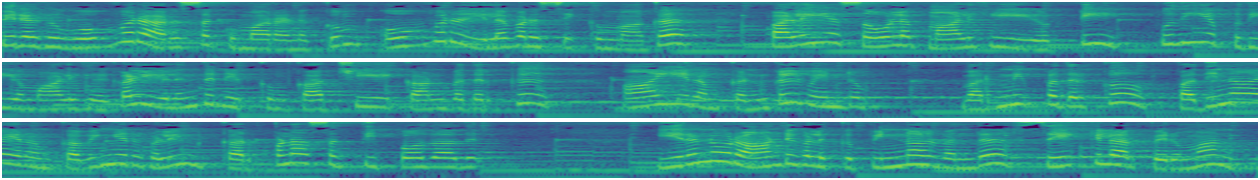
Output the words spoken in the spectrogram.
பிறகு ஒவ்வொரு அரசகுமாரனுக்கும் ஒவ்வொரு இளவரசிக்குமாக பழைய சோழ மாளிகையொட்டி புதிய புதிய மாளிகைகள் எழுந்து நிற்கும் காட்சியை காண்பதற்கு ஆயிரம் கண்கள் வேண்டும். வர்ணிப்பதற்கோ பதினாயிரம் கவிஞர்களின் கற்பனா சக்தி போதாது. இருநூறு ஆண்டுகளுக்கு பின்னால் வந்த சேக்கிலார் பெருமான்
